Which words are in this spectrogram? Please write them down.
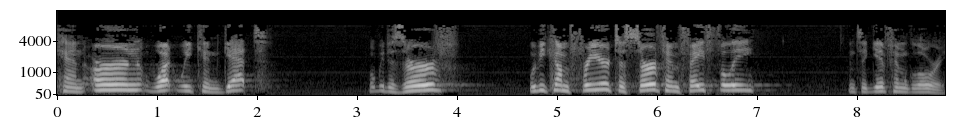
can earn, what we can get, what we deserve. We become freer to serve Him faithfully and to give Him glory.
